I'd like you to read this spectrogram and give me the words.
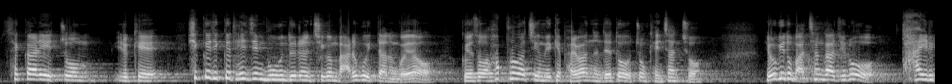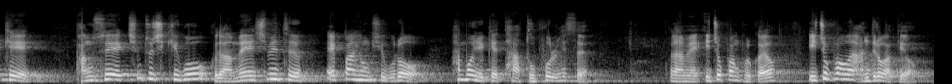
색깔이 좀 이렇게 희끗희끗해진 부분들은 지금 마르고 있다는 거예요. 그래서 하프로가 지금 이렇게 밟았는데도 좀 괜찮죠. 여기도 마찬가지로 다 이렇게 방수액 침투시키고 그 다음에 시멘트 액방 형식으로 한번 이렇게 다 도포를 했어요. 그 다음에 이쪽 방 볼까요? 이쪽 방은 안 들어갈게요.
